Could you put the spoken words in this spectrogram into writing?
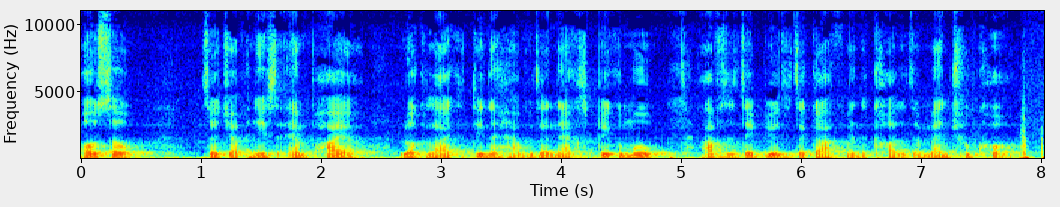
Also, the Japanese Empire looked like didn't have the next big move after they built the government called the Manchu Manchukuo.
